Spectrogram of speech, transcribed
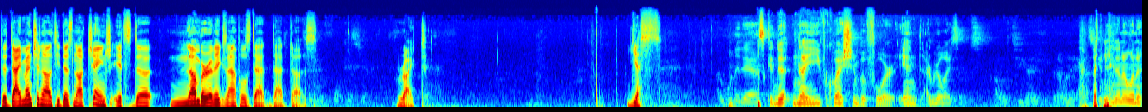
the dimensionality does not change. It's the number of examples that that does. Right. Yes. I wanted to ask a na- naive question before, and I realize it's probably too naive, but I want to ask But it, and then I want to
